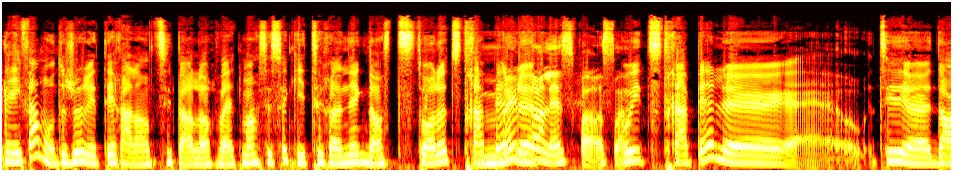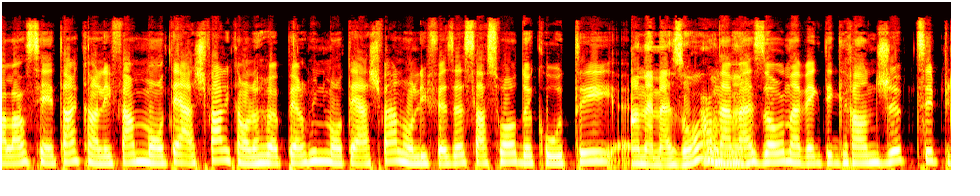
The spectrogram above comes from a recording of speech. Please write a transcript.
les femmes ont toujours été ralenties par leurs vêtements. C'est ça qui est ironique dans cette histoire-là. Tu te rappelles? Même euh, dans l'espace. hein. Oui, tu te rappelles, euh, tu sais, euh, dans l'ancien temps, quand les femmes montaient à cheval, quand on leur a permis de monter à cheval, on les faisait s'asseoir de côté euh, En Amazon. en. Amazon avec des grandes jupes, tu sais. Puis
